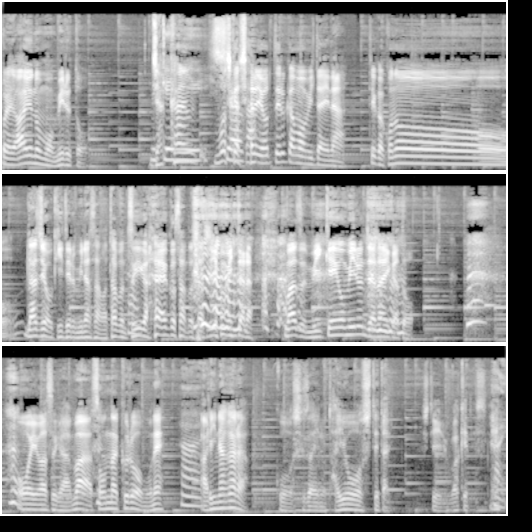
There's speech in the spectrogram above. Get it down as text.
ぱりああいうのも見ると若干にもしかしたら寄ってるかもみたいな。っていうかこのラジオを聞いてる皆さんは多分次が綾子さんの写真を見たら、まず眉間を見るんじゃないかと。思いますがまあそんな苦労もねはい。ありながらこう取材の対応をしてたりしているわけですね、はい。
